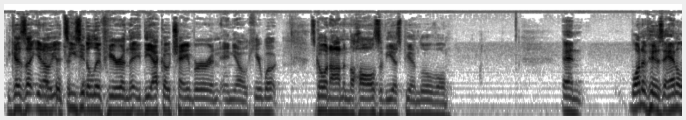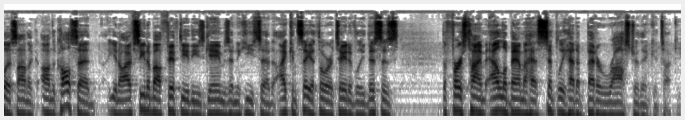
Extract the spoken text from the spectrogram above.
because uh, you know it's easy to live here in the, the echo chamber and, and you know hear what's going on in the halls of ESPN Louisville. And one of his analysts on the on the call said, you know, I've seen about 50 of these games, and he said I can say authoritatively this is the first time Alabama has simply had a better roster than Kentucky.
